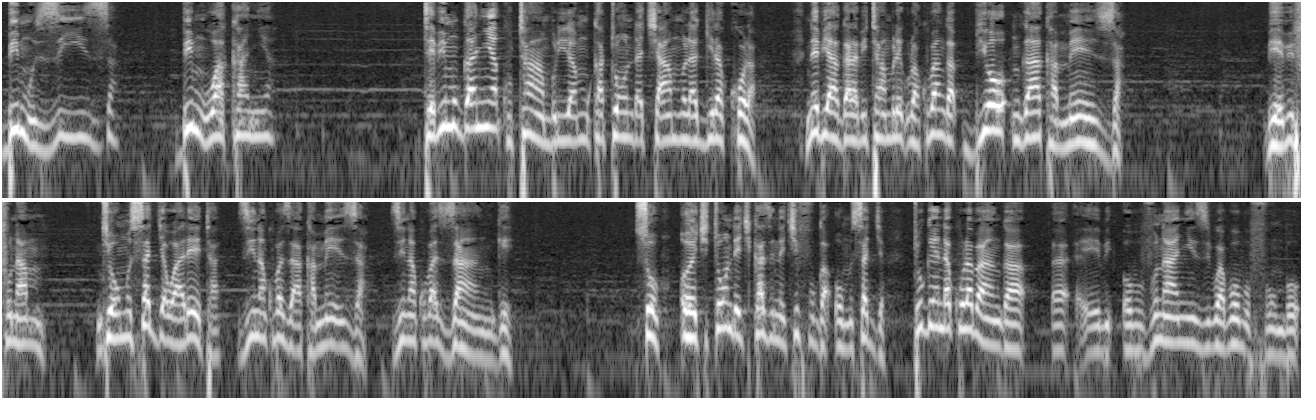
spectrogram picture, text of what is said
bimuziyiza bimuwakanya tebimuganya kutambulira mu katonda kyamulagira kukola nebyagala bitambule lwakubanga byo ng'akameeza byebifunamu nti omusajja waleeta zirina kuba zakameeza zirina kuba zange. So ekitonde ekikazi nekifuga omusajja tugenda kulaba nga uh, obuvunanyizibwa bwobufumbo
